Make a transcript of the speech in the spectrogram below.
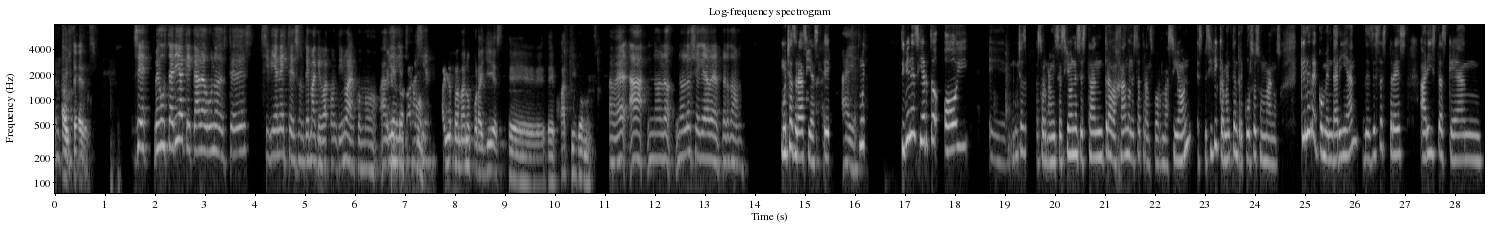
Muchas a ustedes. Sí, me gustaría que cada uno de ustedes, si bien este es un tema que va a continuar, como había dicho recién. Hay otra mano por allí este, de Patti Gómez. A ver, ah, no lo, no lo llegué a ver, perdón. Muchas gracias. Eh, Ahí está. Si bien es cierto, hoy eh, muchas de las organizaciones están trabajando en esta transformación, específicamente en recursos humanos. ¿Qué le recomendarían desde esas tres aristas que han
